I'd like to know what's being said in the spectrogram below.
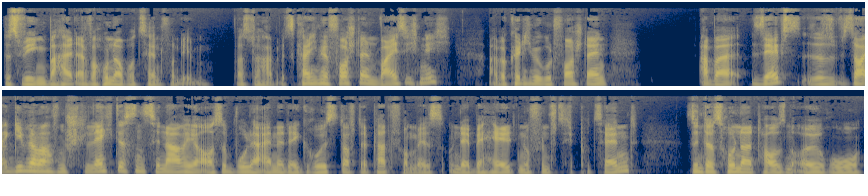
Deswegen behalt einfach 100% von dem, was du haben willst. Kann ich mir vorstellen, weiß ich nicht, aber könnte ich mir gut vorstellen. Aber selbst, also gehen wir mal vom schlechtesten Szenario aus, obwohl er einer der größten auf der Plattform ist und er behält nur 50%, sind das 100.000 Euro,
